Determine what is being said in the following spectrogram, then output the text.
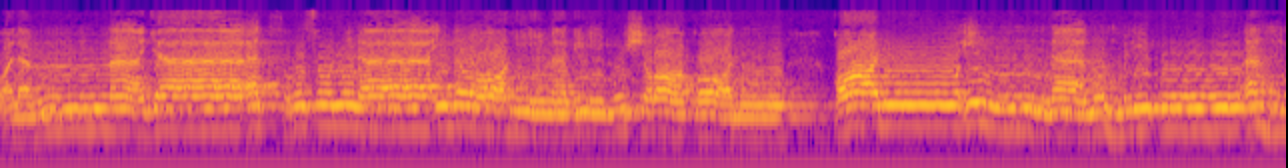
ولما جاءت رسلنا إبراهيم بالبشرى قالوا قالوا إنا مهلكوا أهل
